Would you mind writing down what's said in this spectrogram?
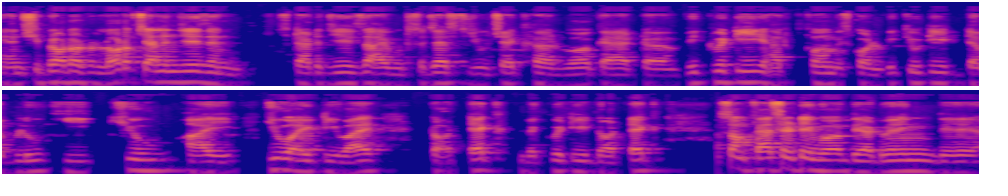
And she brought out a lot of challenges and strategies, I would suggest you check her work at uh, Wequity. Her firm is called Wequity, W E Q I U I T Y dot tech, Wequity dot tech. Some fascinating work they are doing. They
